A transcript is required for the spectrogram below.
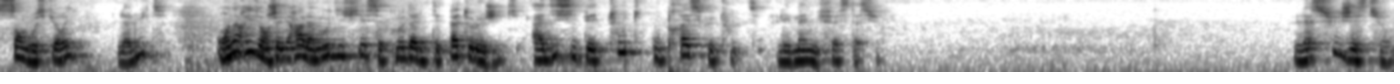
sans brusquerie, la lutte, on arrive en général à modifier cette modalité pathologique, à dissiper toutes ou presque toutes les manifestations. La suggestion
